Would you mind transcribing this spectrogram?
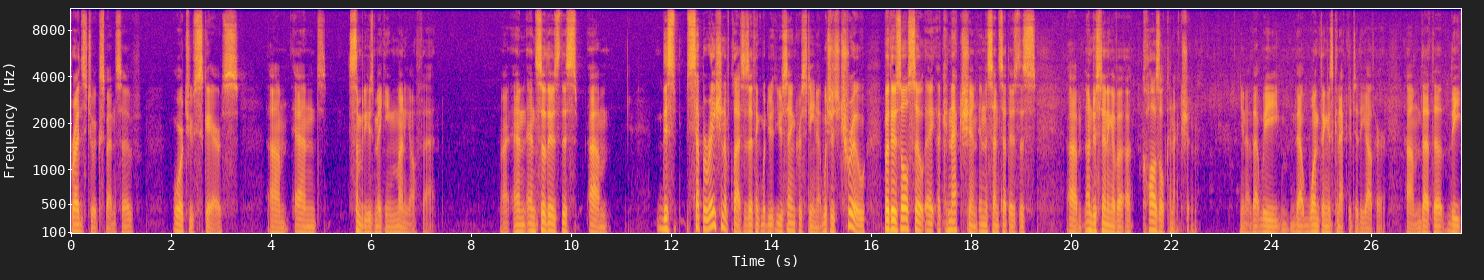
bread's too expensive or too scarce, um, and somebody who's making money off that, right? And and so there's this um, this separation of classes. I think what you're saying, Christina, which is true, but there's also a, a connection in the sense that there's this um, understanding of a, a causal connection you know that we that one thing is connected to the other. Um, that the the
